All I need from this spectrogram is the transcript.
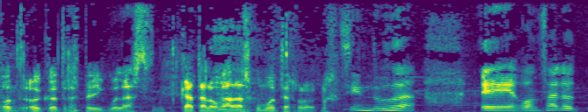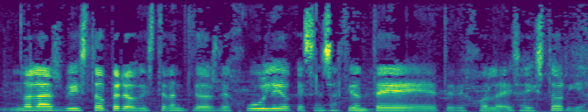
otro- que otras películas catalogadas como terror. Sin duda. Eh, Gonzalo, no la has visto, pero viste el 22 de julio. ¿Qué sensación te, te dejó la- esa historia?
